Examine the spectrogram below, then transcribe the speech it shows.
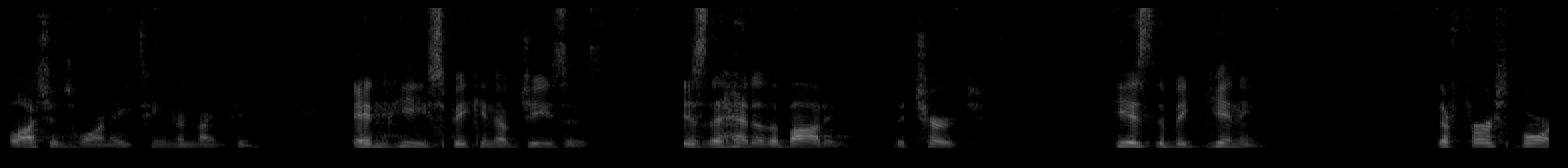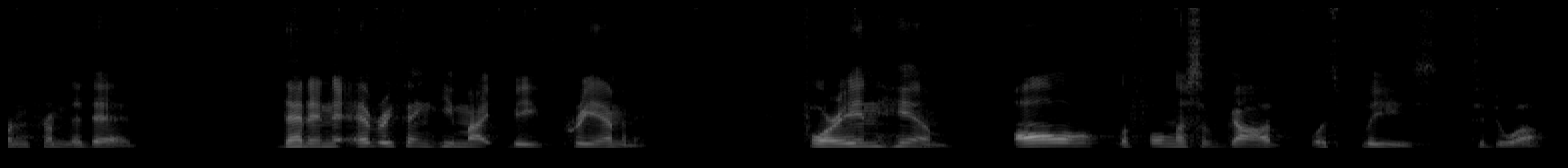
Colossians 1, 18 and 19. And He, speaking of Jesus, is the head of the body, the church. He is the beginning, the firstborn from the dead, that in everything He might be preeminent. For in Him all the fullness of God was pleased to dwell.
